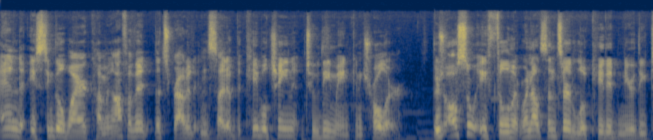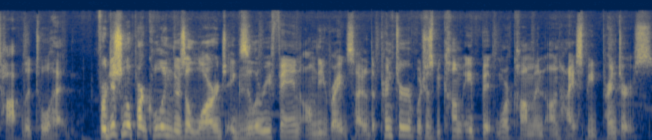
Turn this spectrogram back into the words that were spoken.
and a single wire coming off of it that's routed inside of the cable chain to the main controller. There's also a filament runout sensor located near the top of the toolhead. For additional part cooling, there's a large auxiliary fan on the right side of the printer, which has become a bit more common on high-speed printers.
